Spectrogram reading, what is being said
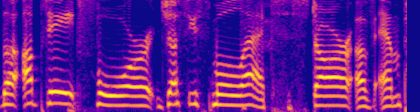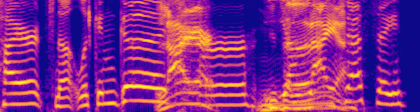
the update for Jussie Smollett, star of Empire. It's not looking good. Liar. for He's a liar. Jussie.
